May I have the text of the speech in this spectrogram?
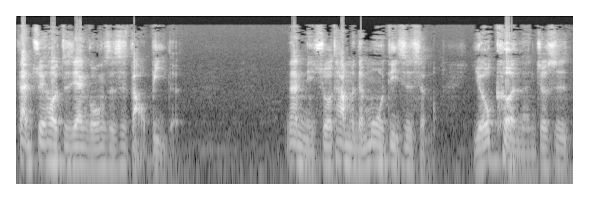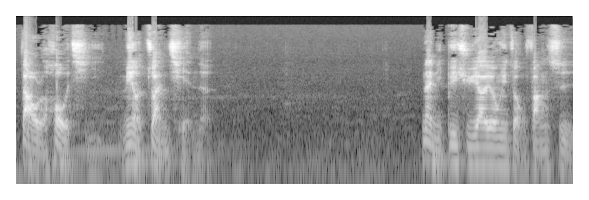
但最后这间公司是倒闭的。那你说他们的目的是什么？有可能就是到了后期没有赚钱了，那你必须要用一种方式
